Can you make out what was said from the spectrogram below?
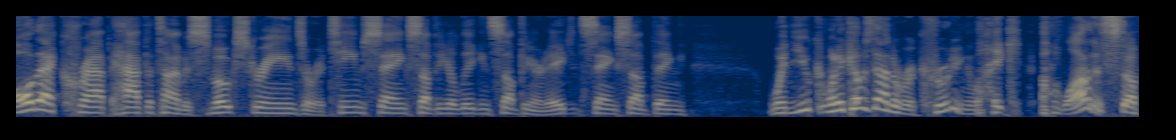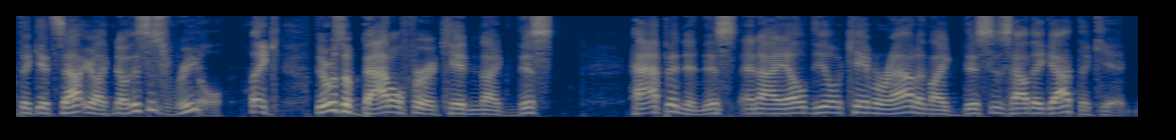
all that crap half the time is smoke screens or a team saying something or leaking something or an agent saying something. When you when it comes down to recruiting, like a lot of the stuff that gets out, you're like, no, this is real. Like there was a battle for a kid and like this happened and this NIL deal came around and like this is how they got the kid.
